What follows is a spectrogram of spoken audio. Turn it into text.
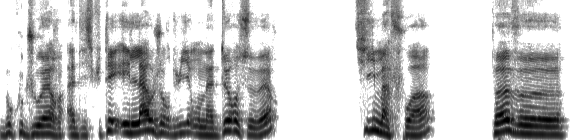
beaucoup de joueurs à discuter. Et là, aujourd'hui, on a deux receveurs qui, ma foi, peuvent, euh,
